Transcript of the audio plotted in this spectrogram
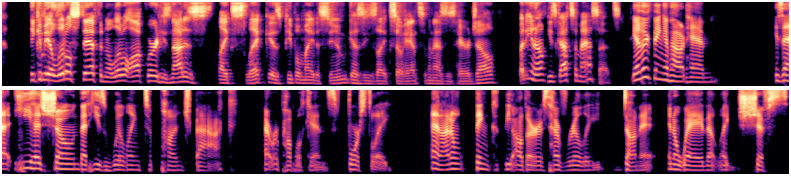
he can be a little stiff and a little awkward. He's not as like slick as people might assume because he's like so handsome and has his hair gel. But you know, he's got some assets. The other thing about him is that he has shown that he's willing to punch back at Republicans forcefully. And I don't think the others have really done it in a way that like shifts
